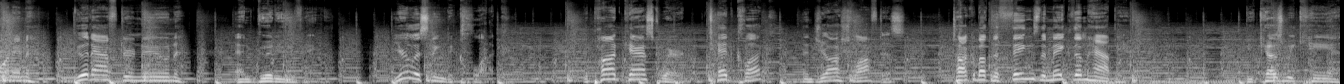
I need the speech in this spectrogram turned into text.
morning, good afternoon, and good evening. You're listening to Kluck, the podcast where Ted Kluck and Josh Loftus talk about the things that make them happy. Because we can.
